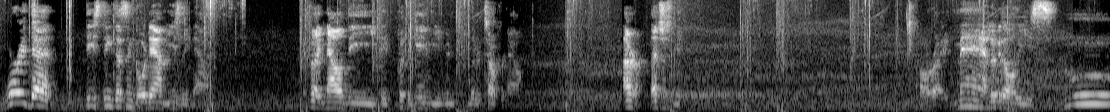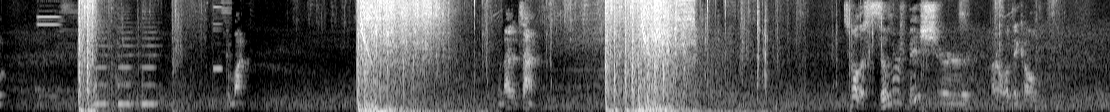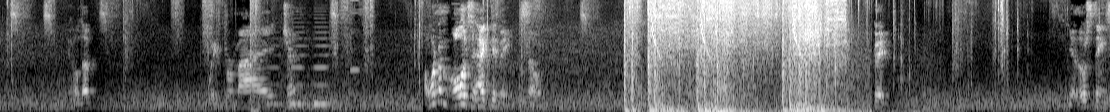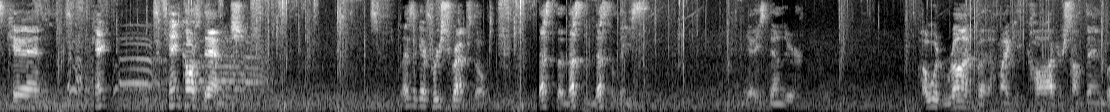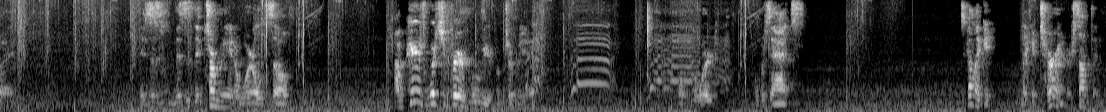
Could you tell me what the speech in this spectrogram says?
Worried that these things doesn't go down easily now. I feel like now the they put the game even a little tougher now. I don't know. That's just me. All right, man. Look at all these. Come on. One at a time. It's called a silverfish, or I don't know what they call. Them. Hold up. Wait for my turn. I want them all to activate, so. Good. Yeah, those things can can can cause damage. Let's get free scraps though. That's the that's the that's the least. Yeah, he's down there. I would run, but I might get caught or something. But this is this is the Terminator world, so I'm curious. What's your favorite movie from Terminator? Oh Lord, what was that? It's kind of like a like a turret or something.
